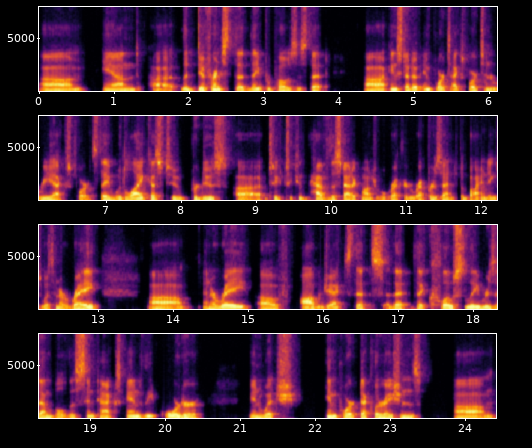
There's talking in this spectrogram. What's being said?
Um, and uh, the difference that they propose is that uh, instead of imports, exports, and re-exports, they would like us to produce, uh, to, to have the static module record represent the bindings with an array uh, an array of objects that's that that closely resemble the syntax and the order in which import declarations um,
